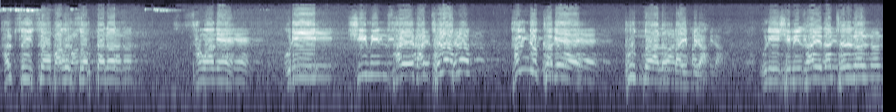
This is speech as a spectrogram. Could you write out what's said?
할 수 있어 막을 수 없다는 상황에 우리 시민사회단체는 강력하게 분노하는 바입니다. 우리 시민사회단체는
